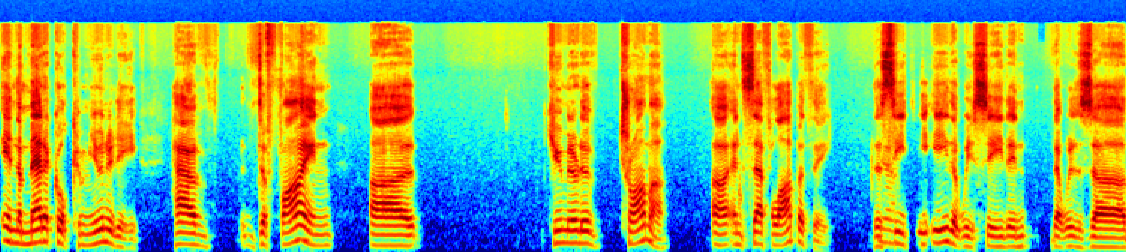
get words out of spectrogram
in the medical community have defined uh, cumulative trauma uh, encephalopathy, the Yeah. CTE that we see in, that was uh,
